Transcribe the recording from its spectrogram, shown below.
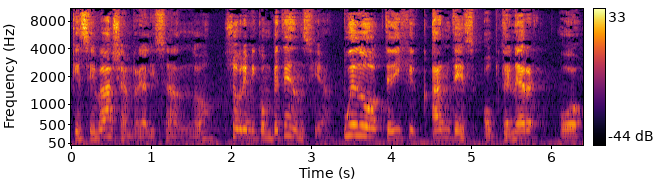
que se vayan realizando sobre mi competencia. Puedo, te dije antes, obtener o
